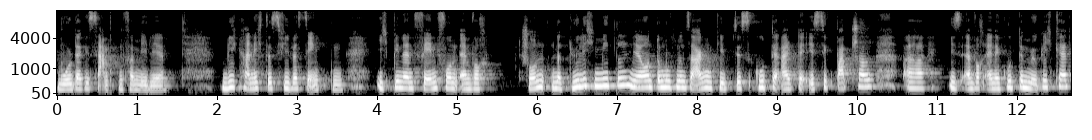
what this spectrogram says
Wohl der gesamten Familie. Wie kann ich das Fieber senken? Ich bin ein Fan von einfach schon natürlichen Mitteln, ja, und da muss man sagen, gibt es gute alte Essigbatschal, äh, ist einfach eine gute Möglichkeit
